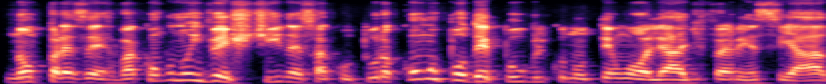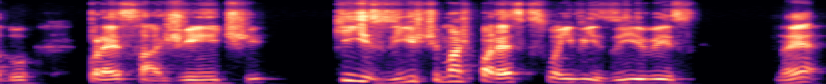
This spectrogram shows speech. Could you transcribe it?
não preservar, como não investir nessa cultura, como o poder público não tem um olhar diferenciado para essa gente que existe, mas parece que são invisíveis né,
